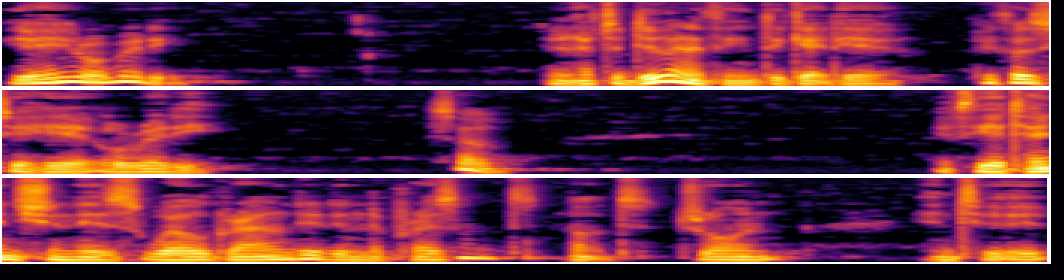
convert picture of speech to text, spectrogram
You're here already. You don't have to do anything to get here because you're here already. So, if the attention is well grounded in the present, not drawn into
